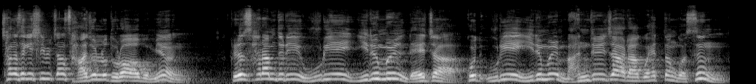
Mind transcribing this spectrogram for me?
창세기 11장 4절로 돌아와 보면 그래서 사람들이 우리의 이름을 내자, 곧 우리의 이름을 만들자라고 했던 것은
